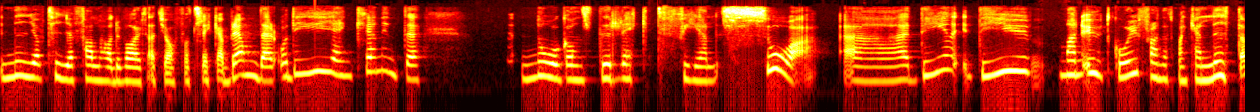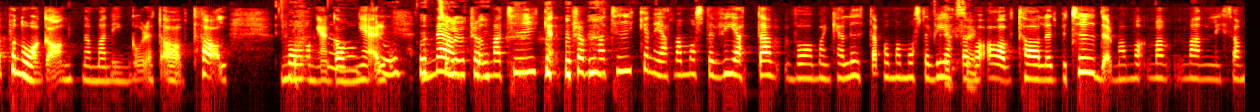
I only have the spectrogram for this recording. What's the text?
nio av tio fall har det varit att jag har fått släcka bränder och det är egentligen inte någons direkt fel så. Uh, det, det är ju, man utgår ju från att man kan lita på någon när man ingår ett avtal många ja, gånger. Men problematiken, problematiken är att man måste veta vad man kan lita på. Man måste veta Exakt. vad avtalet betyder. Man, man, man liksom,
